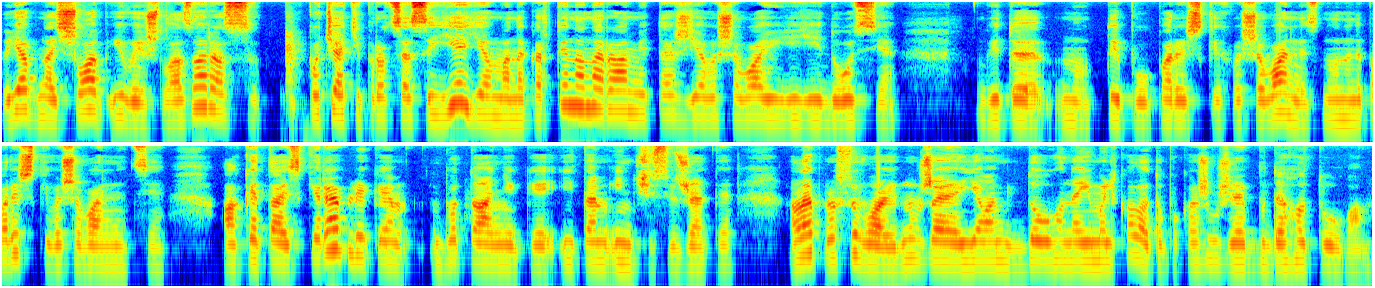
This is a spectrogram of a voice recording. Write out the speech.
то я б знайшла б і вийшла. Зараз початі процеси є. Є в мене картина на рамі, теж я вишиваю її досі від е, ну, типу парижських вишивальниць. Ну, не парижські вишивальниці, а китайські репліки, ботаніки і там інші сюжети. Але просуваю. Ну, вже я вам довго не мелькала, то покажу вже, як буде готова.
